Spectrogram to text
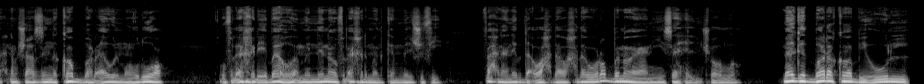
إحنا مش عايزين نكبر قوي الموضوع وفي الآخر يبقى مننا وفي الآخر ما نكملش فيه. فإحنا هنبدأ واحدة واحدة وربنا يعني يسهل إن شاء الله. ماجد بركة بيقول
